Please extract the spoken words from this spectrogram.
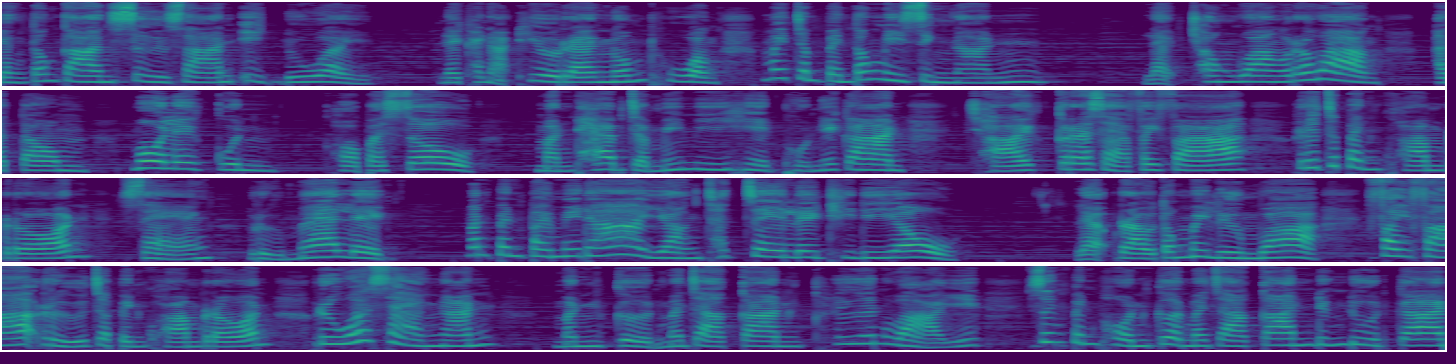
ยังต้องการสื่อสารอีกด้วย ในขณะที่แรงโน้มถ่วงไม่จำเป็นต้องมีสิ่งนั้น และช่องว่างระหว่างอะตอม โมเลกุล คอปัสโซมันแทบจะไม่มีเหตุผลในการใช้กระแสไฟฟ้า หรือจะเป็นความร้อน แสงหรือแม่เหล็ก มันเป็นไปไม่ได้อย่างชัดเจนเลยทีเดียว และเราต้องไม่ลืมว่า ไฟฟ้าหรือจะเป็นความร้อน หรือว่าแสงนั้น มันเกิดมาจากการเคลื่อนไหว ซึ่งเป็นผลเกิดมาจากการดึงดูดกัน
